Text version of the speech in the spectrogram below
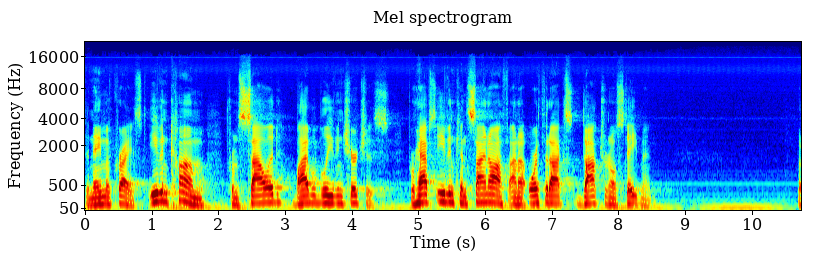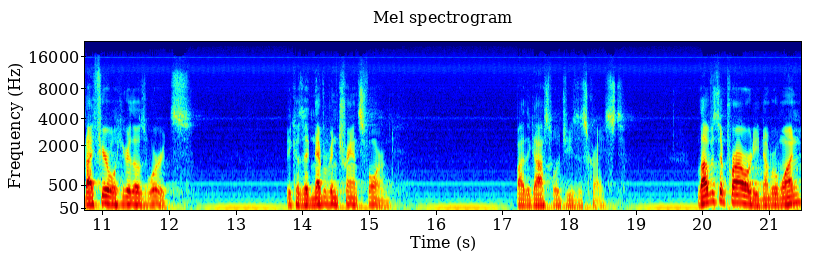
the name of Christ, even come from solid Bible believing churches, perhaps even can sign off on an orthodox doctrinal statement. But I fear we'll hear those words because they've never been transformed by the gospel of Jesus Christ. Love is a priority, number one,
